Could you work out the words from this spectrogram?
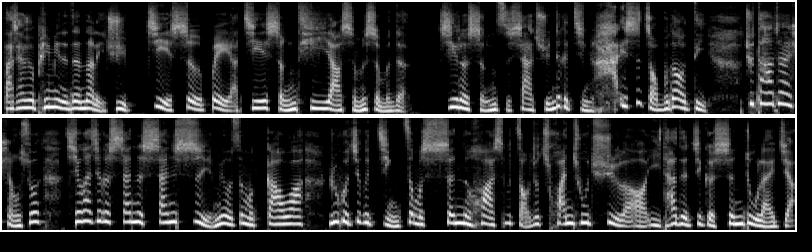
大家就拼命的在那里去借设备啊，接绳梯啊，什么什么的。接了绳子下去，那个井还是找不到底。就大家都在想说，奇怪，这个山的山势也没有这么高啊。如果这个井这么深的话，是不是早就穿出去了啊？以它的这个深度来讲，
